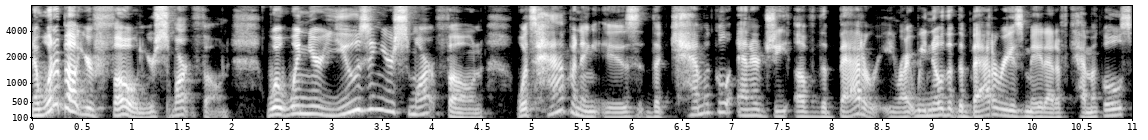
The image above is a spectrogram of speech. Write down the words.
Now, what about your phone, your smartphone? Well, when you're using your smartphone, what's happening is the chemical energy of the battery, right? We know that the battery is made out of chemicals,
